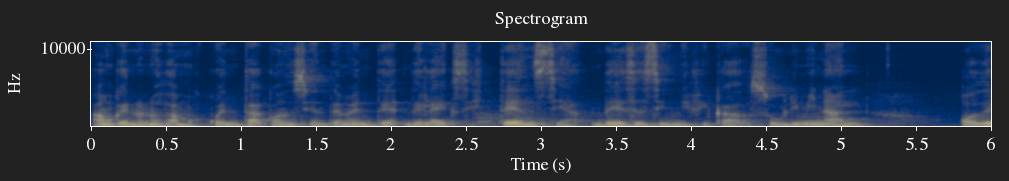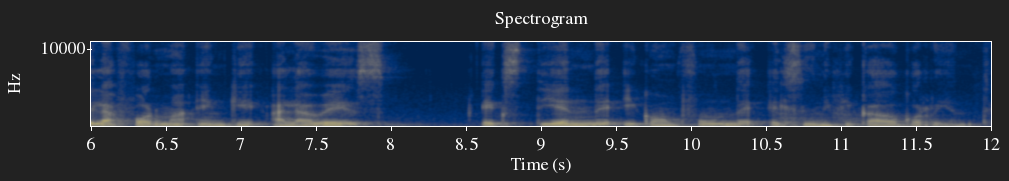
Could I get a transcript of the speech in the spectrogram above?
aunque no nos damos cuenta conscientemente de la existencia de ese significado subliminal o de la forma en que a la vez extiende y confunde el significado corriente.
